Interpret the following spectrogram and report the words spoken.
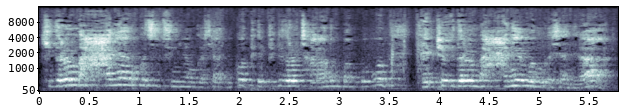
기도를 많이 하는 것이 중요한 것이 아니고 대표 기도를 잘하는 방법은 대표 기도를 많이 해보는 것이 아니라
